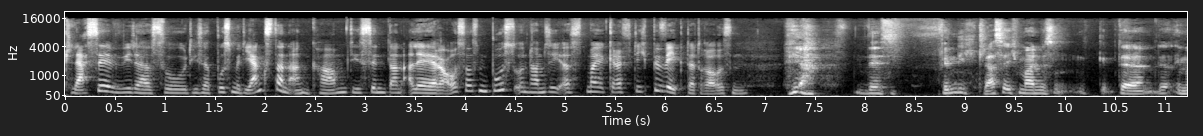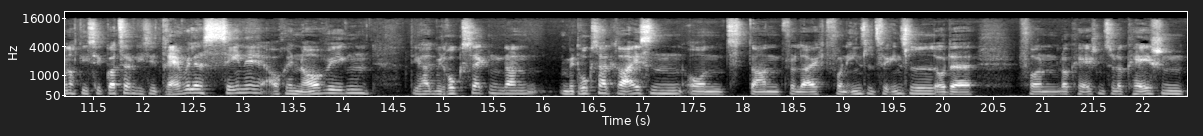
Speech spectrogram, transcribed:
klasse, wie da so dieser Bus mit Youngstern ankam. Die sind dann alle heraus aus dem Bus und haben sich erstmal kräftig bewegt da draußen. Ja, das finde ich klasse. Ich meine, es gibt ja immer noch diese, Gott sei Dank, diese Traveler-Szene, auch in Norwegen, die halt mit Rucksäcken dann, mit Rucksack reisen und dann vielleicht von Insel zu Insel oder von Location zu Location,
